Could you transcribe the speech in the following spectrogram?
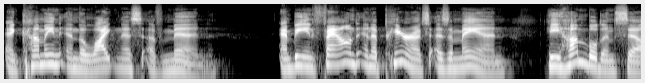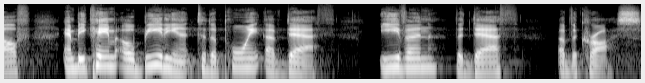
and coming in the likeness of men. And being found in appearance as a man, he humbled himself and became obedient to the point of death, even the death of the cross.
